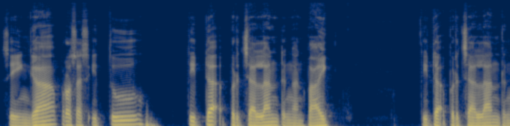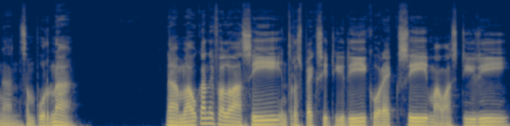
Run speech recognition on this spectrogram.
sehingga proses itu tidak berjalan dengan baik, tidak berjalan dengan sempurna. Nah, melakukan evaluasi, introspeksi diri, koreksi, mawas diri,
